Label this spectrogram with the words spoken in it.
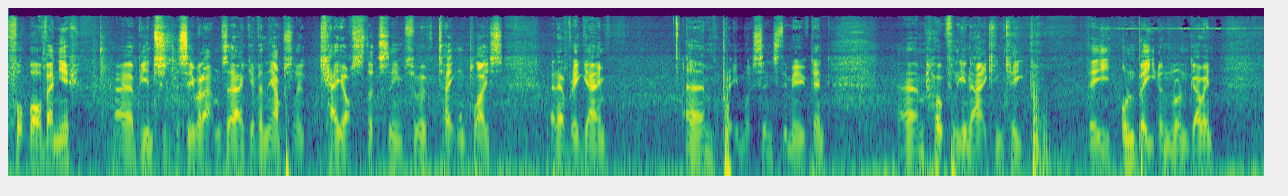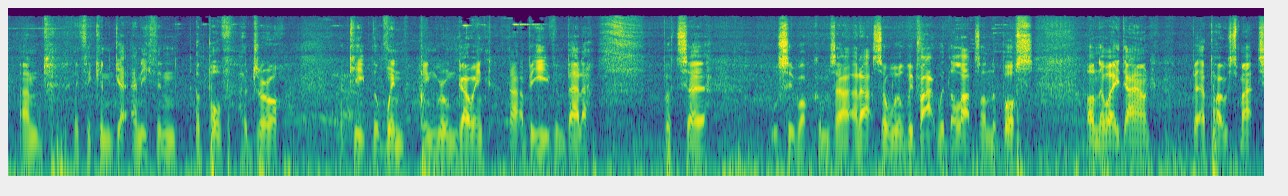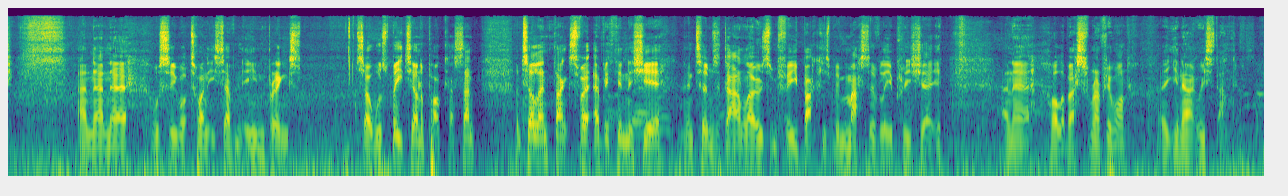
football venue. Uh, be interested to see what happens there, given the absolute chaos that seems to have taken place at every game, um, pretty much since they moved in. Um, hopefully, United can keep the unbeaten run going, and if they can get anything above a draw and keep the winning run going, that'd be even better. But uh, we'll see what comes out of that. So we'll be back with the lads on the bus on the way down, bit of post match, and then uh, we'll see what 2017 brings. So we'll speak to you on the podcast then. Until then, thanks for everything this year in terms of downloads and feedback. It's been massively appreciated, and uh, all the best from everyone at United We Stand.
